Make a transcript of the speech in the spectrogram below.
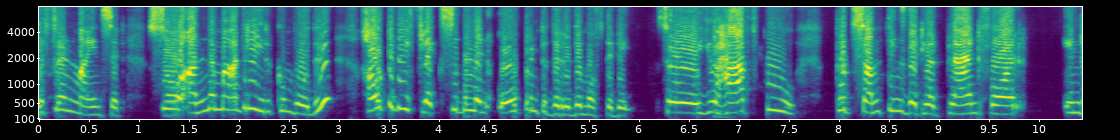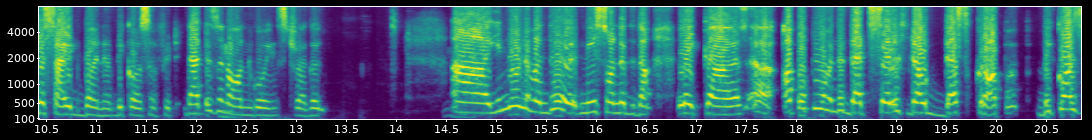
different mindset so அந்த மாதிரி இருக்கும்போது how to be flexible and open to the rhythm of the day so you Mm. have to put some things that you had planned for in the side burner because of it that is an Mm. ongoing struggle ஆஹ் இன்னொன்னு வந்து நீ சொன்னதுதான். லைக் அப்பப்போ வந்து that self doubt does crop up because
